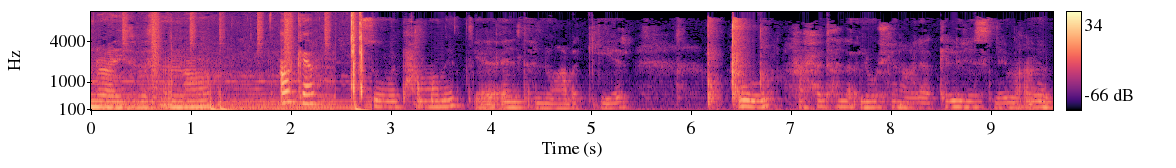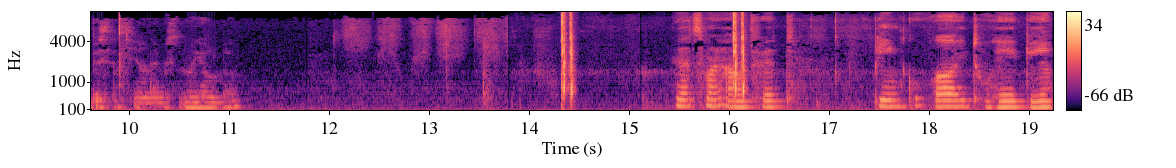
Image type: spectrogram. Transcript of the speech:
ال sunrise بس إنه okay. So تحممت قلت إنه عبكير وححط هلا لوشن على كل جسمي مع إنه لبست يعني بس إنه يلا. That's my outfit. Pink white وهيك يا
